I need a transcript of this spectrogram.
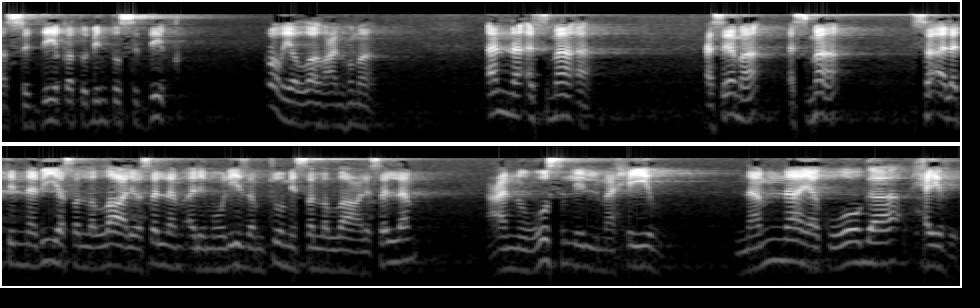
الصديقة بنت الصديق رضي الله عنهما أن أسماء أسماء أسماء سألت النبي صلى الله عليه وسلم الموليز متومي صلى الله عليه وسلم an ghusli mahid namna ya kuoga hedhi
